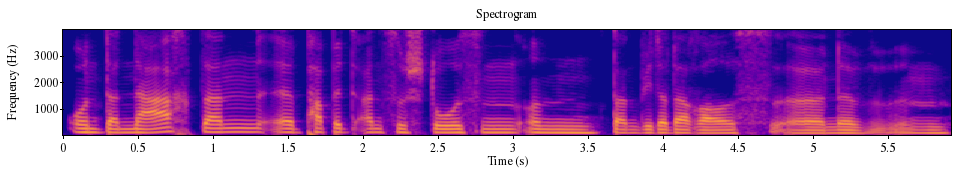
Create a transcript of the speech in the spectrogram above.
und danach dann äh, Puppet anzustoßen und dann wieder daraus äh, eine, ähm,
